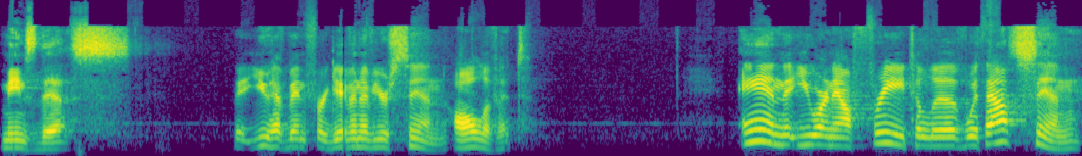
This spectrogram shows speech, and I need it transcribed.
means this that you have been forgiven of your sin, all of it and that you are now free to live without sin,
